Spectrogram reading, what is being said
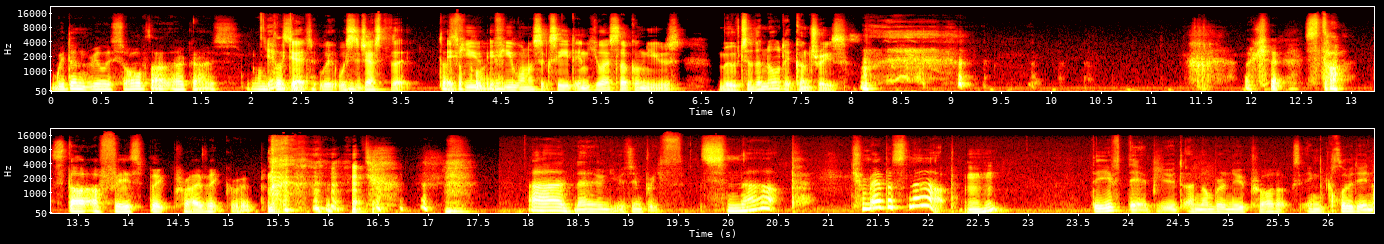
we didn't really solve that there, guys. I'm Yeah, we did. We, we suggest that if you if you want to succeed in US local news, move to the Nordic countries. Okay, start start a Facebook private group. and now news in brief. Snap. Do you remember Snap? mm-hmm. They've debuted a number of new products, including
